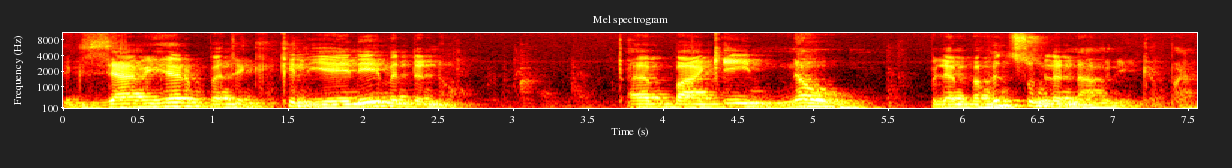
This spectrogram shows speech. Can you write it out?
እግዚአብሔር በትክክል የእኔ ምንድን ነው ጠባቂ ነው ብለን በፍጹም ልናምን ይገባል።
